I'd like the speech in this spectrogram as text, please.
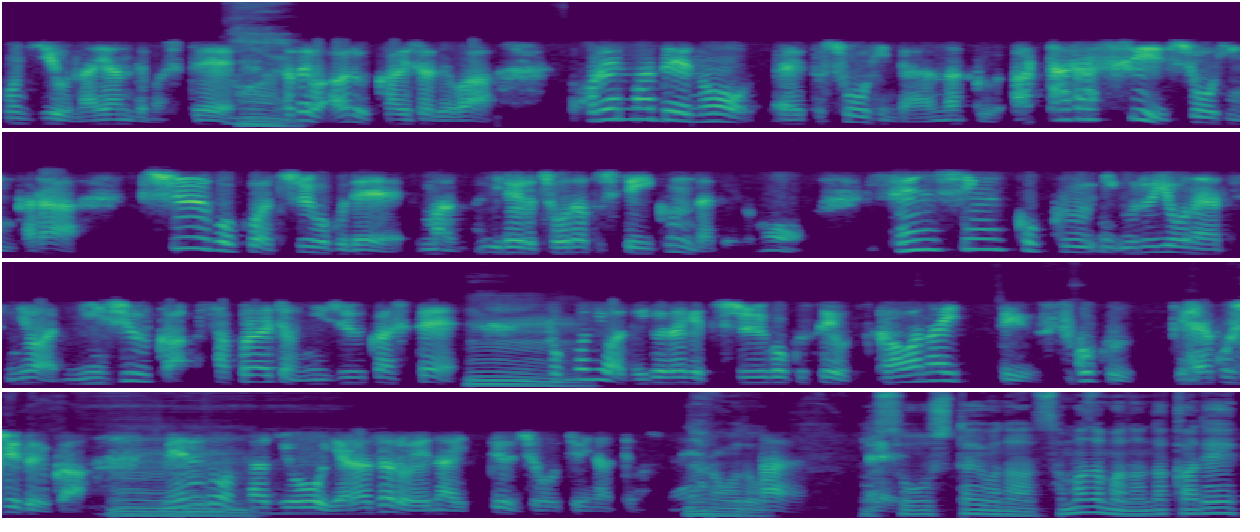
本企業悩んでまして、はい、例えばある会社では、これまでの、えーと、商品ではなく、新しい商品から中国は中国で、まあ、いろいろ調達していくんだけれども、先進国に売るようなやつには二重化、サプライチェーンを二重化して、そこにはできるだけ中国製を使わないっていう、すごくややこしいというか、面倒な作業をやらざるを得ないっていう状況になってますね。なるほど。はいそうしたような様々な中で、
